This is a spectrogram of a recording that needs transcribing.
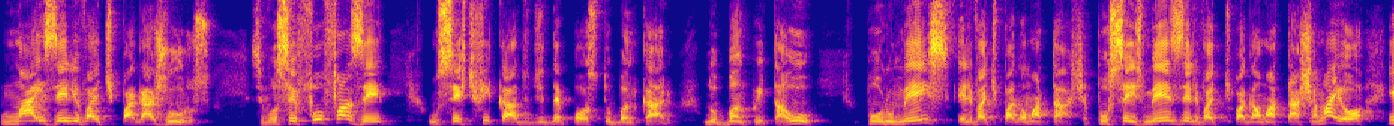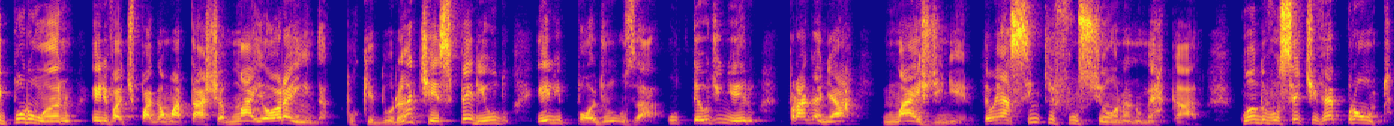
mais ele vai te pagar juros. Se você for fazer um certificado de depósito bancário no Banco Itaú, por um mês, ele vai te pagar uma taxa. Por seis meses, ele vai te pagar uma taxa maior. E por um ano, ele vai te pagar uma taxa maior ainda. Porque durante esse período, ele pode usar o teu dinheiro para ganhar mais dinheiro. Então é assim que funciona no mercado. Quando você estiver pronto,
